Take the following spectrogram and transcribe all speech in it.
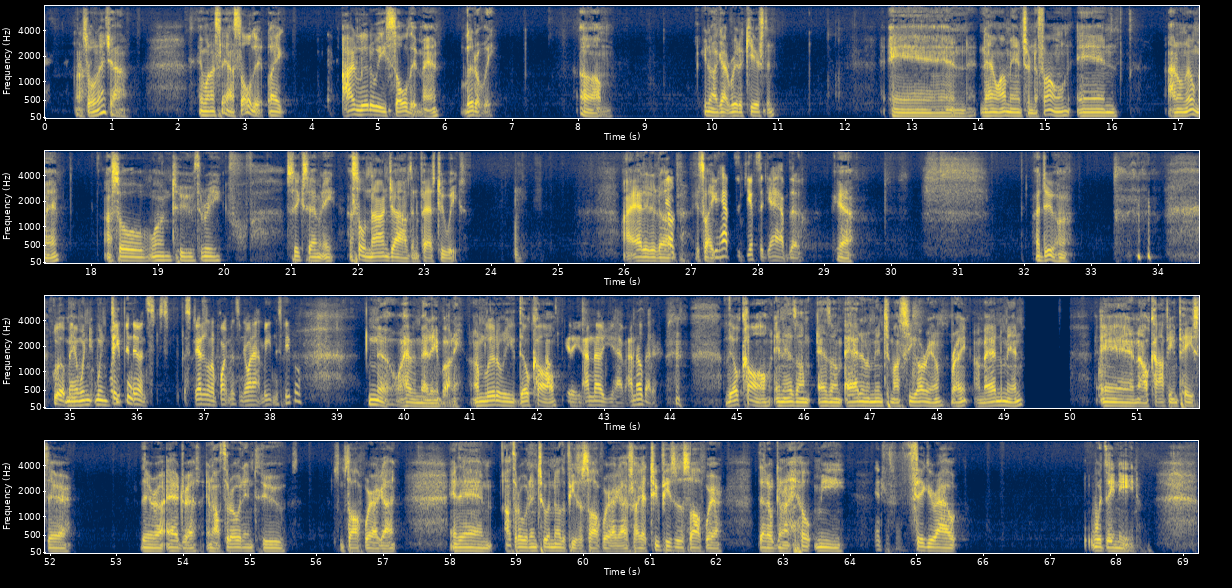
I sold that job. And when I say I sold it, like I literally sold it, man. Literally. Um, you know, I got rid of Kirsten. And now I'm answering the phone and I don't know, man. I sold one, two, three, four, five, six, seven, eight. I sold nine jobs in the past two weeks. I added it up. it's like You have the gift of gab, though. yeah. I do, huh? well, man, when when What, you've people been doing scheduling appointments and going out and meeting these people? no, I haven't met anybody. I'm literally they'll call, Kidding. I know you have. I know better. they'll call, and as I'm as I'm adding them into my CRM, right? I'm adding them in, and I'll copy and paste their their uh, address, and I'll throw it into some software I got, and then I'll throw it into another piece of software I got. So I got two pieces of software that are going to help me Interesting. figure out what they need.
